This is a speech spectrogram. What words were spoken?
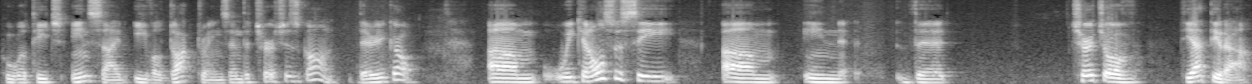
who will teach inside evil doctrines, and the church is gone. There you go. Um, we can also see um, in the church of Thyatira,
